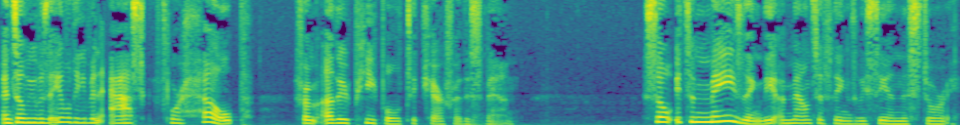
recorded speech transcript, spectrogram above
And so he was able to even ask for help from other people to care for this man. So it's amazing the amounts of things we see in this story.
